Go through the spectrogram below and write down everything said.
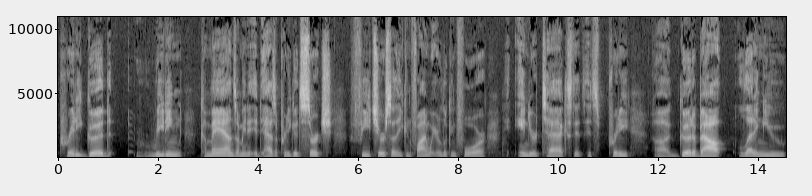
pretty good reading commands. I mean, it, has a pretty good search feature so that you can find what you're looking for in your text. It, it's pretty uh, good about letting you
